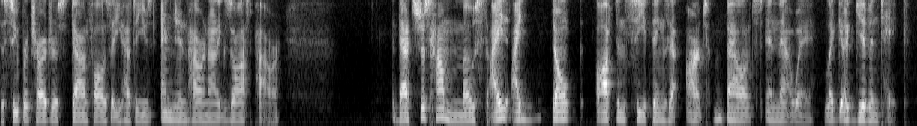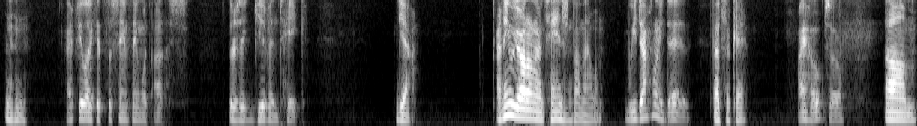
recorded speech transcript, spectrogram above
The supercharger's downfall is that you have to use engine power, not exhaust power. That's just how most I I don't often see things that aren't balanced in that way, like a give and take. hmm I feel like it's the same thing with us. There's a give and take. Yeah. I think we got on a tangent on that one. We definitely did. That's okay. I hope so. Um,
